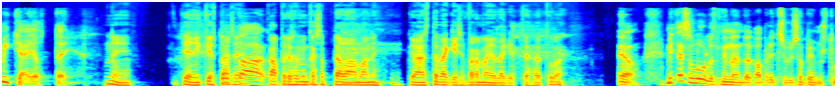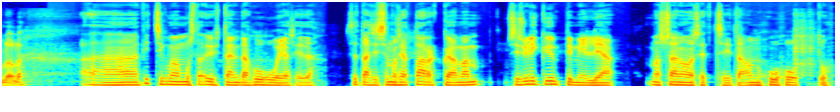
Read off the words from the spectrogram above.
mikä jottei. Niin. Tietenkin, jos tota... pääsee Kaprizovin kanssa pelaamaan, niin kyllähän sitä väkisin varmaan jotakin tehdä tulee. Joo. Mitä sä luulet, millainen tuo Kaprizovin sopimus tulee olemaan? Äh, vitsi, kun mä en muista yhtään niitä huhuja siitä. Se tai siis semmoisia tarkkoja. Mä, siis yli 10 milliä mä sanoisin, että siitä on huhuttu.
